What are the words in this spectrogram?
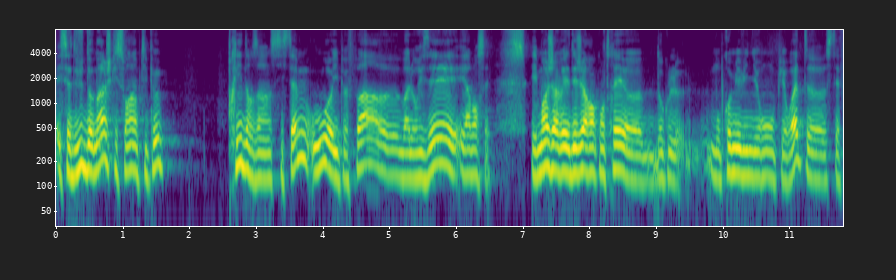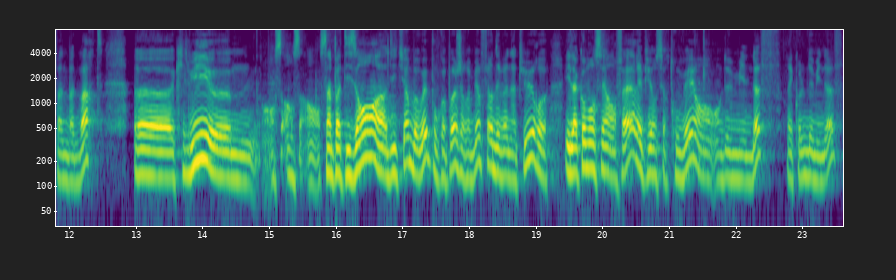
et c'est juste dommage qu'ils soient un petit peu pris dans un système où euh, ils ne peuvent pas euh, valoriser et, avancer. Et moi, j'avais déjà rencontré euh, donc mon premier vigneron pirouette, Stéphane Badvart, qui lui, en, sympathisant, a dit tiens, bah ouais, pourquoi pas, j'aimerais bien faire des vins nature. Il a commencé à en faire et puis on s'est retrouvé en, en 2009, récolte 2009,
